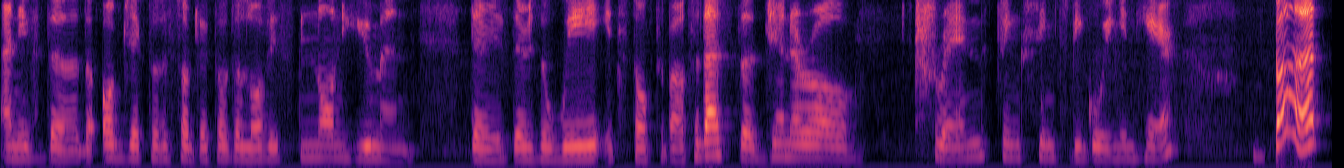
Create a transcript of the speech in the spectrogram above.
And if the the object or the subject of the love is non-human, there is there is a way it's talked about. So that's the general trend. Things seem to be going in here, but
